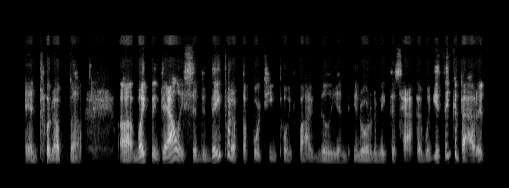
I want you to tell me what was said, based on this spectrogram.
and put up the uh, Mike McDally said, did they put up the 14.5 million in order to make this happen? When you think about it,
